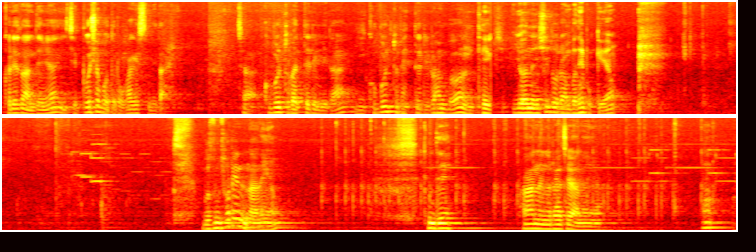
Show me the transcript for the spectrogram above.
그래도 안 되면 이제 부셔보도록 하겠습니다. 자, 9V 배터리입니다. 이 9V 배터리로 한번 대, 여는 시도를 한번 해볼게요. 무슨 소리는 나네요. 근데 반응을 하지 않아요. 어?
